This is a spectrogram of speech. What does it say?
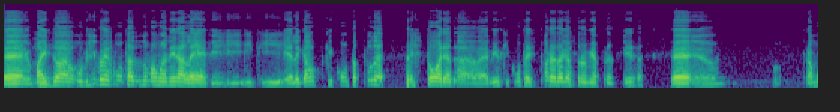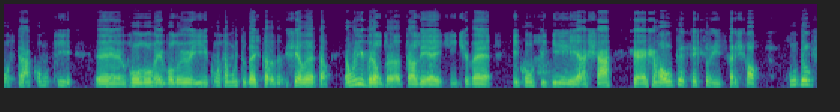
É, mas uh, o livro é contado de uma maneira leve e, e, e, é legal porque conta toda a história da. É meio que conta a história da gastronomia francesa é, para mostrar como que é, rolou, evoluiu e conta muito da história do Michelin e tal. É um livrão para ler aí, quem tiver, quem conseguir achar, é, chama O Perfeccionista. O cara chama Rudolf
